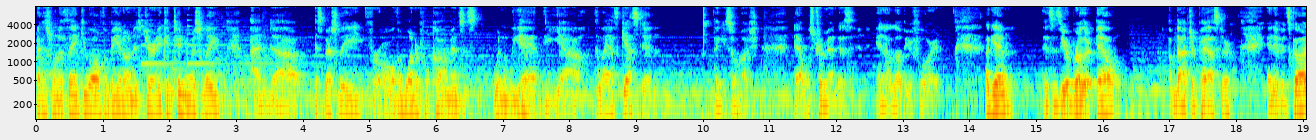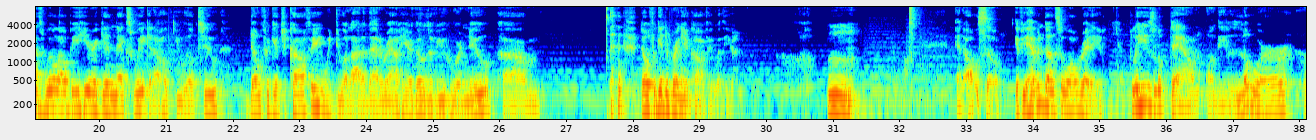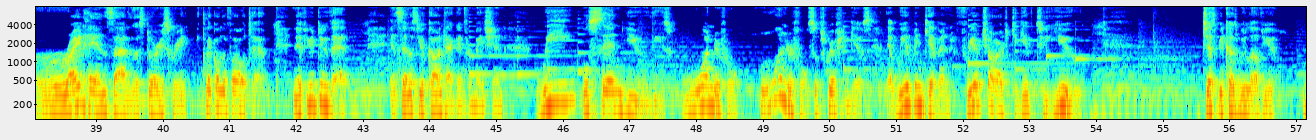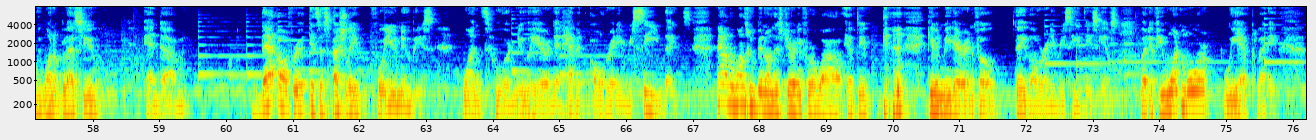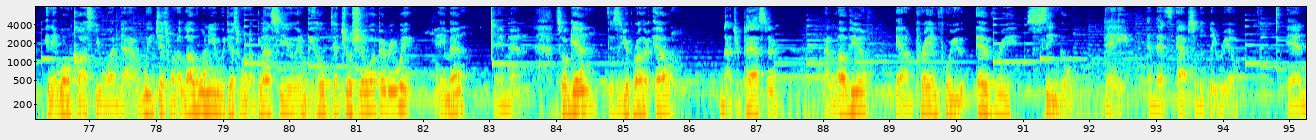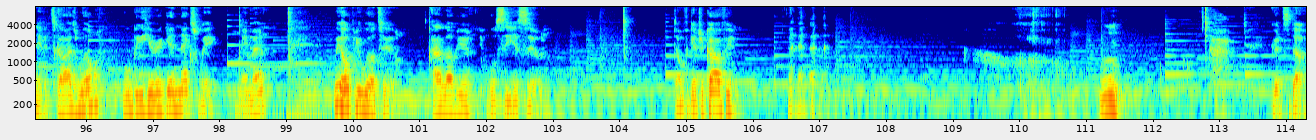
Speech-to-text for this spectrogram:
I just want to thank you all for being on this journey continuously, and uh, especially for all the wonderful comments when we had the uh, the last guest in. Thank you so much. That was tremendous, and I love you for it. Again, this is your brother L. I'm not your pastor. And if it's God's will, I'll be here again next week, and I hope you will too. Don't forget your coffee. We do a lot of that around here. Those of you who are new, um, don't forget to bring your coffee with you. Mm. And also, if you haven't done so already, please look down on the lower right hand side of the story screen and click on the follow tab. And if you do that and send us your contact information, we will send you these wonderful, wonderful subscription gifts that we have been given free of charge to give to you just because we love you. We want to bless you. And um, that offer is especially for you newbies, ones who are new here that haven't already received these. Now, the ones who've been on this journey for a while, if they've given me their info, they've already received these gifts. But if you want more, we have plenty. And it won't cost you one dime. We just want to love on you. We just want to bless you. And we hope that you'll show up every week. Amen. Amen. So, again, this is your brother L, not your pastor. I love you. And I'm praying for you every single day. And that's absolutely real. And if it's God's will, we'll be here again next week. Amen. We hope you will too. I love you. We'll see you soon. Don't forget your coffee. mm. Good stuff.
